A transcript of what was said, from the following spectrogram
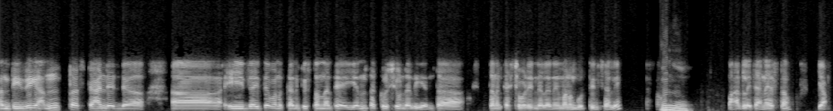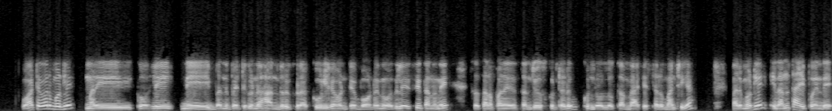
అంత ఈజీగా అంత స్టాండర్డ్ ఇదైతే మనకు కనిపిస్తుందంటే ఎంత కృషి ఉండాలి ఎంత తన కష్టపడి ఉండాలి అనేది మనం గుర్తించాలి. మాటలైతే అనేస్తాం. యా. వాట్ ఎవర్ మురళి. మరి కోహ్లీని ఇబ్బంది పెట్టకుండా అందరూ కూడా కూల్గా ఉంటే బాగుంటుంది వదిలేసి తనని సో తన పని తను చూసుకుంటాడు. కొన్ని రోజులు కంబ్యాక్ ఇస్తాడు మంచిగా. మరి మురళి ఇదంతా అయిపోయింది.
